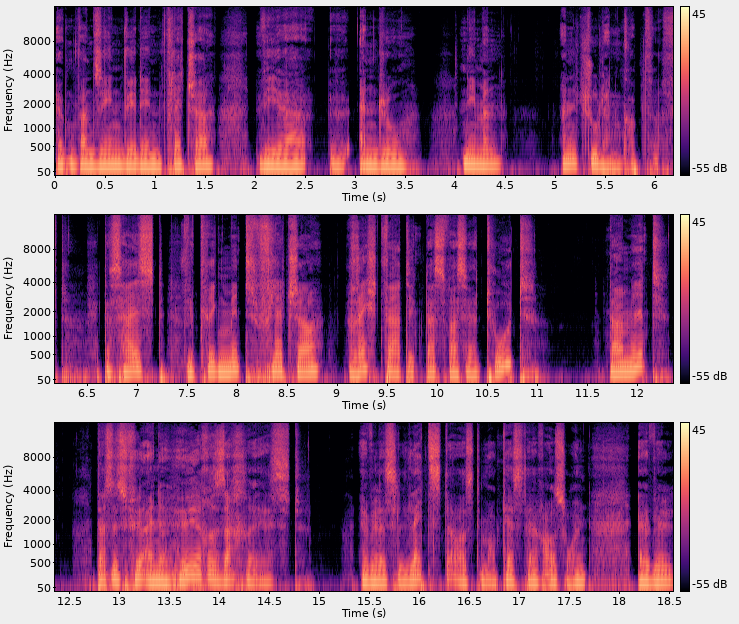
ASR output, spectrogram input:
Irgendwann sehen wir den Fletcher, wie er äh, Andrew Neiman einen Stuhl an den Kopf wirft. Das heißt, wir kriegen mit, Fletcher rechtfertigt das, was er tut, damit, dass es für eine höhere Sache ist. Er will das Letzte aus dem Orchester herausholen. Er will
